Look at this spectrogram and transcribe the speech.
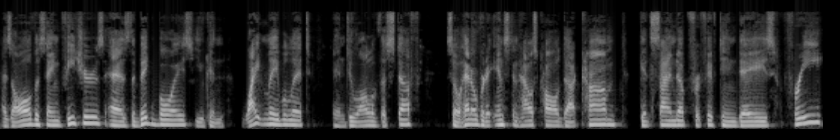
Has all the same features as the big boys. You can white label it and do all of the stuff. So head over to instanthousecall.com, get signed up for 15 days free,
